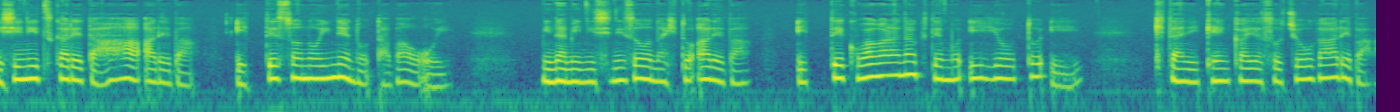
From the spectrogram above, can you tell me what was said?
西に疲れた母あれば行ってその稲の束を追い南に死にそうな人あれば行って怖がらなくてもいいよと言い北に喧嘩や訴訟があれば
